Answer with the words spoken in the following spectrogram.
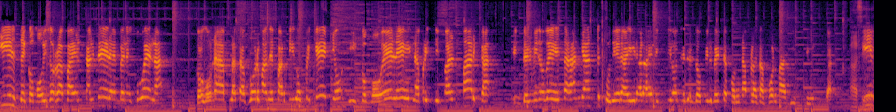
irse como hizo Rafael Caldera en Venezuela, con una plataforma de partidos pequeños y como él es la principal marca en términos de estas alianzas, pudiera ir a las elecciones del 2020 por una plataforma distinta. Así y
